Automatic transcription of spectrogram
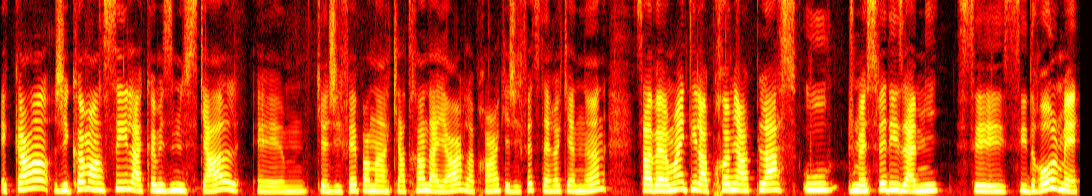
Et quand j'ai commencé la comédie musicale, euh, que j'ai fait pendant quatre ans d'ailleurs, la première que j'ai faite, c'était Rock'n'None, ça a vraiment été la première place où je me suis fait des amis. C'est drôle, mais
